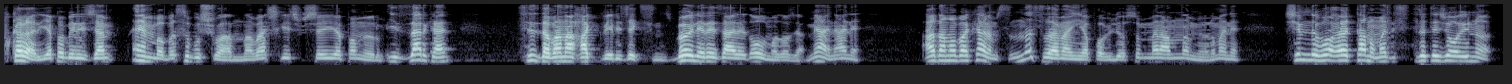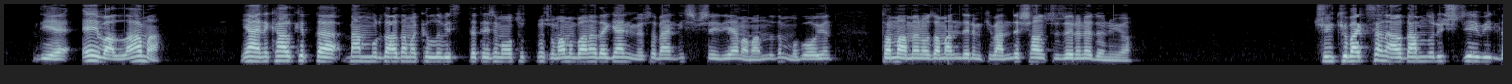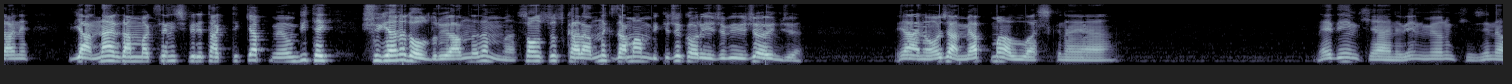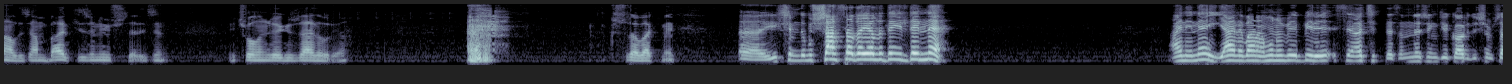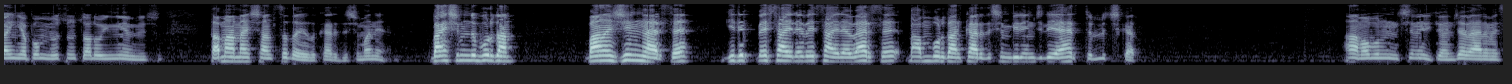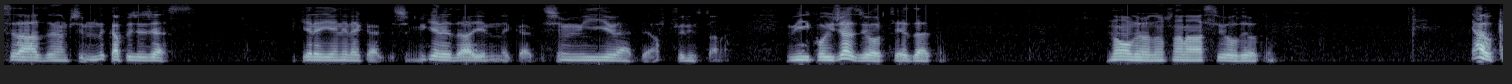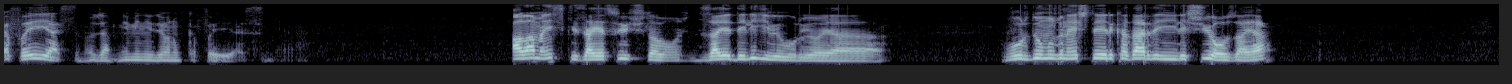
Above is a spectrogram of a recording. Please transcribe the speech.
Bu kadar yapabileceğim en babası bu şu anda. Başka hiçbir şey yapamıyorum. İzlerken siz de bana hak vereceksiniz. Böyle rezalet olmaz hocam. Yani hani adama bakar mısın? Nasıl hemen yapabiliyorsun? Ben anlamıyorum. Hani şimdi bu evet, tamam hadi strateji oyunu diye eyvallah ama yani kalkıp da ben burada adam akıllı bir stratejimi oturtmuşum ama bana da gelmiyorsa ben hiçbir şey diyemem anladın mı? Bu oyun tamamen o zaman derim ki bende şans üzerine dönüyor. Çünkü baksana adamlar 3 diye bildi hani ya nereden baksan hiçbiri taktik yapmıyor. Bir tek şu yanı dolduruyor anladın mı? Sonsuz karanlık zaman bükücü koruyucu büyücü öncü. Yani hocam yapma Allah aşkına ya. Ne diyeyim ki yani bilmiyorum ki Jin'i alacağım. Belki Jin'i 3 Jin 3 olunca güzel oluyor. Kusura bakmayın. Ee, şimdi bu şansa dayalı değil de ne? Hani ne? Yani bana bunu bir birisi açıklasın. Ne çünkü kardeşim sen yapamıyorsun, sen oynayamıyorsun. Tamamen şansa dayalı kardeşim. Hani ben şimdi buradan bana jin verse, gidip vesaire vesaire verse ben buradan kardeşim birinciliğe her türlü çıkar. Ama bunun için ilk önce vermesi lazım. Şimdi kapışacağız. Bir kere yenile kardeşim. Bir kere daha yenile kardeşim. İyi verdi. Aferin sana. V koyacağız ya ortaya zaten. Ne oluyordun sana asi oluyordun. Ya kafayı yersin hocam. Yemin ediyorum kafayı yersin. Alamayız ki Zaya'sı 3 lavon. Zaya deli gibi vuruyor ya. Vurduğumuzun eşdeğeri kadar da iyileşiyor o Zaya.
